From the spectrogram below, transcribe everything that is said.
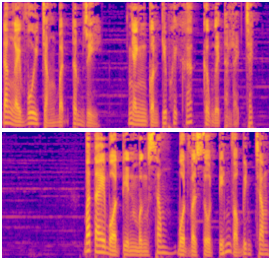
đang ngày vui chẳng bận tâm gì. Nhanh còn tiếp khách khác không người ta lại trách. Bắt tay bỏ tiền mừng xong, bột và sổ tiến vào bên trong.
